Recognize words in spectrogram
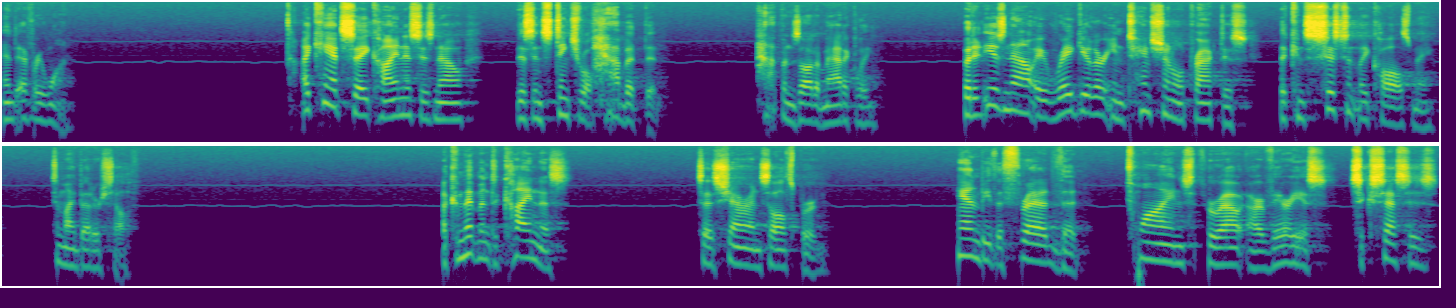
and everyone. I can't say kindness is now this instinctual habit that happens automatically, but it is now a regular, intentional practice that consistently calls me to my better self. A commitment to kindness, says Sharon Salzberg, can be the thread that twines throughout our various successes,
